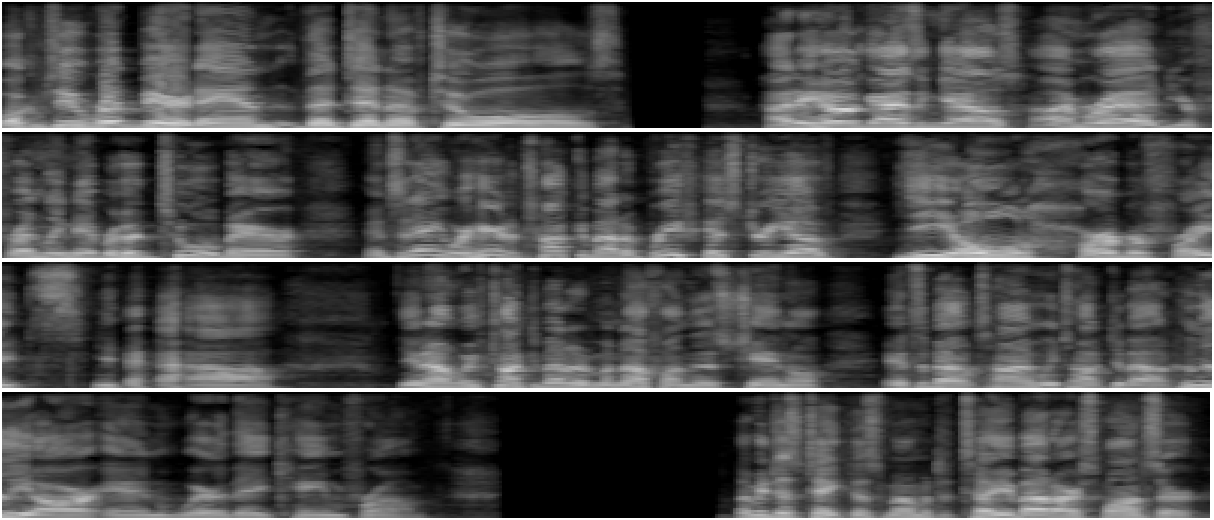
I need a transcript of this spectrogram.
Welcome to Redbeard and the Den of Tools. Howdy ho, guys and gals. I'm Red, your friendly neighborhood tool bear, and today we're here to talk about a brief history of ye old Harbor Freights. Yeah. You know, we've talked about them enough on this channel. It's about time we talked about who they are and where they came from. Let me just take this moment to tell you about our sponsor,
